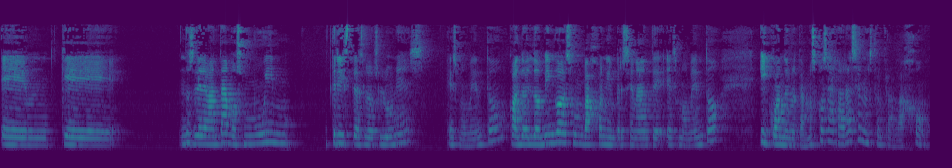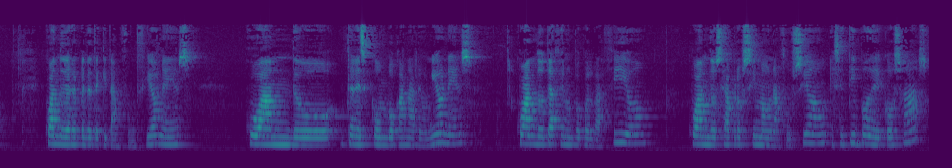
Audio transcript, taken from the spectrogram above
em, que nos levantamos muy tristes los lunes, es momento. Cuando el domingo es un bajón impresionante, es momento. Y cuando notamos cosas raras en nuestro trabajo. Cuando de repente te quitan funciones, cuando te desconvocan a reuniones, cuando te hacen un poco el vacío, cuando se aproxima una fusión, ese tipo de cosas.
